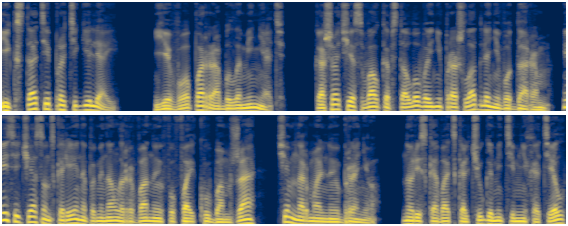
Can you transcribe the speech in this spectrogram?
И, кстати, про Тигеляй. Его пора было менять. Кошачья свалка в столовой не прошла для него даром, и сейчас он скорее напоминал рваную фуфайку бомжа, чем нормальную броню. Но рисковать с кольчугами Тим не хотел,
